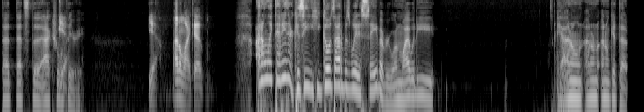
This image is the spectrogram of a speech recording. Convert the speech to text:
That that's the actual Yeah. theory. Yeah, I don't like it. I don't like that either because he he goes out of his way to save everyone. Why would he? Yeah, I don't, I don't, I don't get that.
